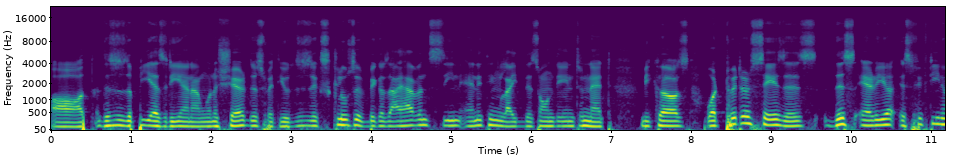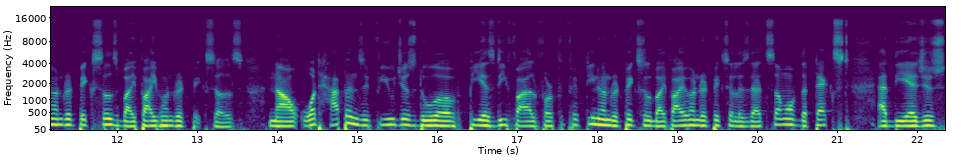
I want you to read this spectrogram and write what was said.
uh, this is the PSD and I'm gonna share this with you. This is exclusive because I haven't seen anything like this on the internet because what Twitter says is this area is 1500 pixels by 500 pixels. Now what happens if you just do a PSD file for 1500 pixel by 500 pixel is that some of the text at the edges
